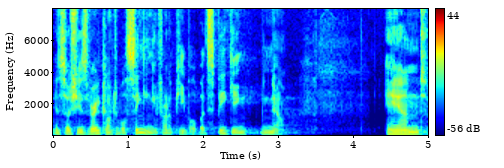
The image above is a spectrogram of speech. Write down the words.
And so she's very comfortable singing in front of people, but speaking, no. And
